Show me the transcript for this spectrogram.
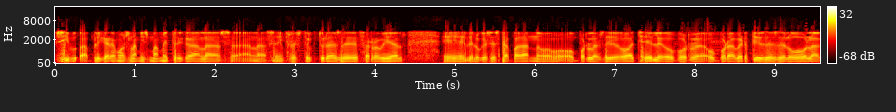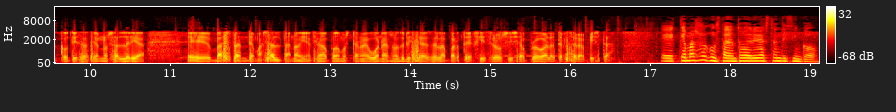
si aplicáramos la misma métrica a las, las infraestructuras de Ferrovial eh, de lo que se está pagando o por las de OHL o por, o por Avertis, desde luego la cotización nos saldría eh, bastante más alta, ¿no? Y encima podemos tener buenas noticias de la parte de Heathrow si se aprueba la tercera pista. Eh, ¿Qué más os gusta dentro del IBEX 35?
